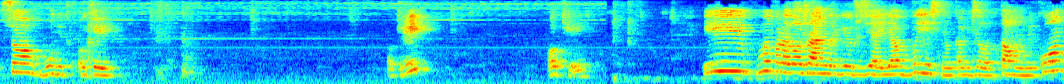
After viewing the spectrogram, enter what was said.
все будет окей. Окей? Окей. И мы продолжаем, дорогие друзья. Я выяснил, как делать таунмикон.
